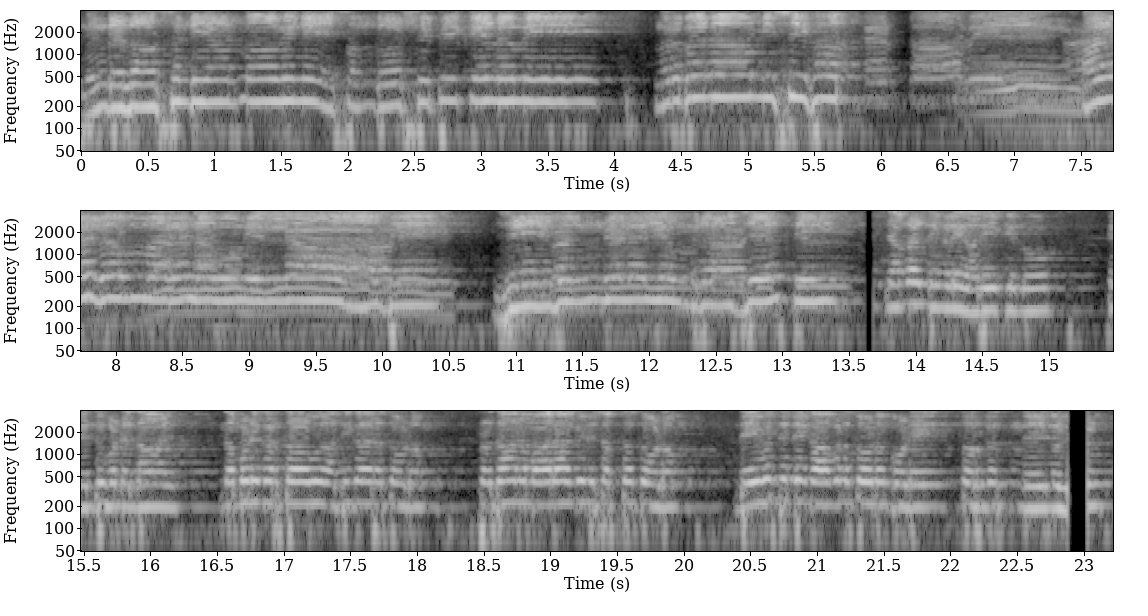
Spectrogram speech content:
നിന്റെ ദാസന്റെ ആത്മാവിനെ സന്തോഷിപ്പിക്കണമേ. നിർബലാമിശിഹ അഴലും മരണവുമില്ലാതെ ജീവൻ വിളയും രാജ്യത്തിൽ. ഞങ്ങൾ നിങ്ങളെ അറിയിക്കുന്നു. എന്തുകൊണ്ടെന്നാൽ നമ്മുടെ കർത്താവ് അധികാരത്തോടും പ്രധാന മാലാഖയുടെ ശബ്ദത്തോടും ദൈവത്തിന്റെ കാവലത്തോടും കൂടെ സ്വർഗത്തിൽ എഴുന്നള്ളും.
